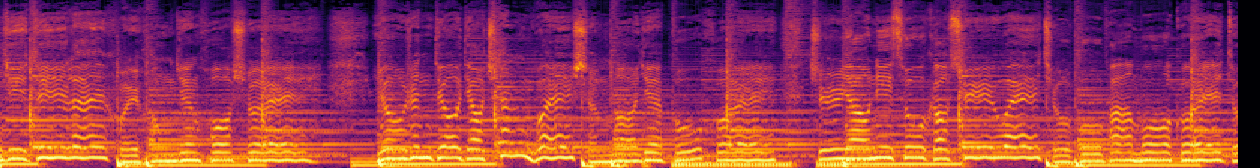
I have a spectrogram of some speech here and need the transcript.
一滴泪会红颜祸水。有人丢掉称谓，什么也不会。只要你足够虚伪，就不怕魔鬼，对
